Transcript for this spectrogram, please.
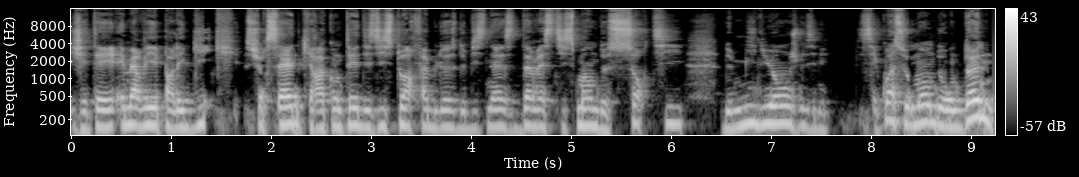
J'étais émerveillé par les geeks sur scène qui racontaient des histoires fabuleuses de business, d'investissement, de sorties, de millions. Je me disais, mais c'est quoi ce monde où on donne,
